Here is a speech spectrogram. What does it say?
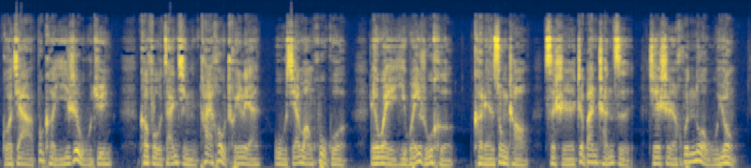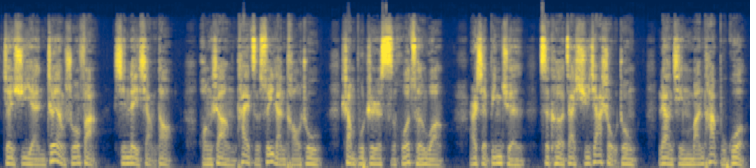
国家不可一日无君。可否暂请太后垂帘，武贤王护国？列位以为如何？可怜宋朝。”此时这般臣子皆是昏懦无用，见徐言这样说法，心内想到：皇上太子虽然逃出，尚不知死活存亡，而且兵权此刻在徐家手中，量情瞒他不过。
